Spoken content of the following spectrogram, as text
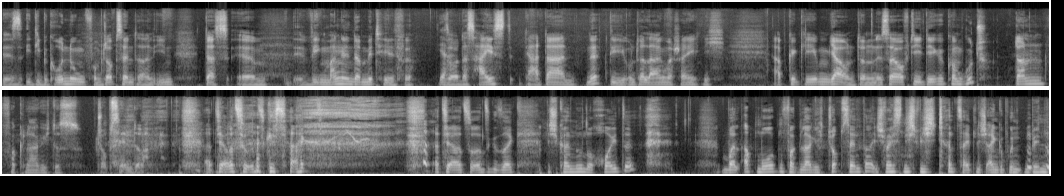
die Begründung vom Jobcenter an ihn, dass ähm, wegen mangelnder Mithilfe. So, das heißt, der hat da ne, die Unterlagen wahrscheinlich nicht abgegeben. Ja, und dann ist er auf die Idee gekommen, gut, dann verklage ich das Jobcenter. Hat ja auch zu uns gesagt. Hat ja auch zu uns gesagt, ich kann nur noch heute, weil ab morgen verklage ich Jobcenter. Ich weiß nicht, wie ich dann zeitlich eingebunden bin.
